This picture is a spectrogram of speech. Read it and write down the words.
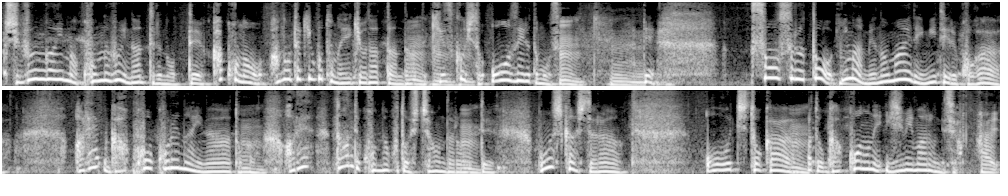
自分が今こんな風になってるのって、過去のあの出来事の影響だったんだって気づく人大勢いると思うんですよ。で、そうすると、今目の前で見てる子が、あれ？学校来れないなとか、うん、あれ？なんでこんなことしちゃうんだろうって、もしかしたら、お家とか、うん、あと学校のね、いじめもあるんですよ。はい。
